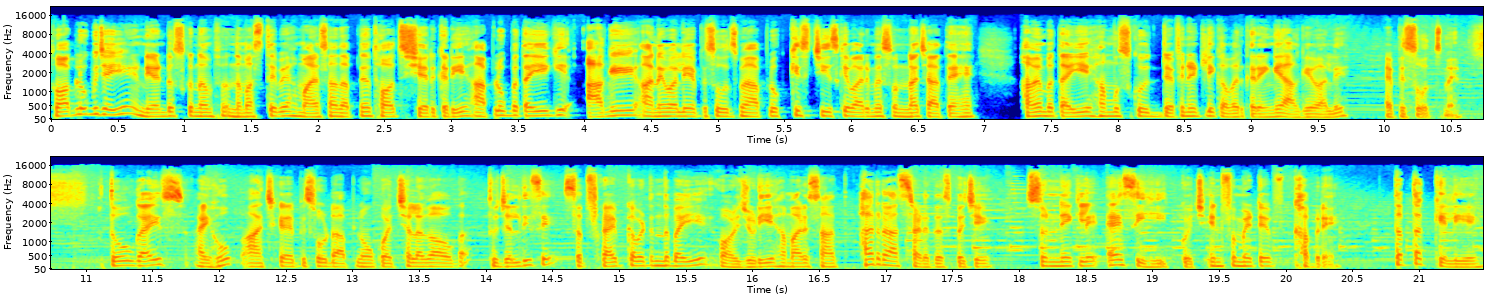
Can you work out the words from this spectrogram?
तो आप लोग भी जाइए इंडिया इंडस्ट को नमस्ते पे, हमारे साथ अपने थॉट्स शेयर करिए। आप लोग बताइए कि आगे आने वाले एपिसोड्स में आप लोग किस चीज़ के बारे में सुनना चाहते हैं, हमें बताइए, हम उसको डेफिनेटली कवर करेंगे आगे वाले एपिसोड्स में। तो गाइस आई होप आज का एपिसोड आप लोगों को अच्छा लगा होगा। तो जल्दी से सब्सक्राइब का बटन दबाइए और जुड़िए हमारे साथ हर रात साढ़े दस बजे सुनने के लिए ऐसी ही कुछ इन्फॉर्मेटिव खबरें। तब तक के लिए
